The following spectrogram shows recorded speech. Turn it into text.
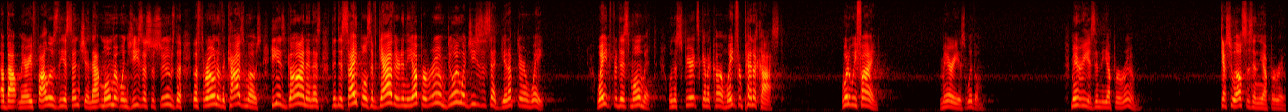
about Mary follows the ascension, that moment when Jesus assumes the, the throne of the cosmos. He is gone, and as the disciples have gathered in the upper room, doing what Jesus said get up there and wait. Wait for this moment when the Spirit's going to come. Wait for Pentecost. What do we find? Mary is with them. Mary is in the upper room. Guess who else is in the upper room?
